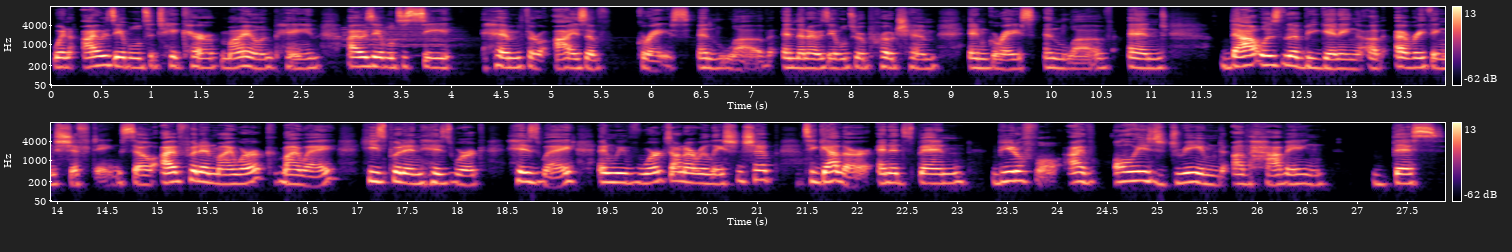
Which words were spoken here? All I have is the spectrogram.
When I was able to take care of my own pain, I was able to see him through eyes of grace and love. And then I was able to approach him in grace and love. And that was the beginning of everything shifting. So I've put in my work my way, he's put in his work his way, and we've worked on our relationship together. And it's been beautiful. I've always dreamed of having this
